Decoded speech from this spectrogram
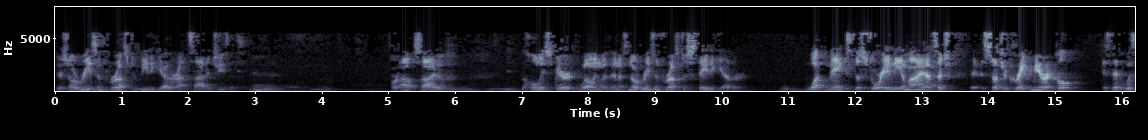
There's no reason for us to be together outside of Jesus mm. Or outside of the Holy Spirit dwelling within us. No reason for us to stay together. What makes the story of Nehemiah such such a great miracle is that it was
